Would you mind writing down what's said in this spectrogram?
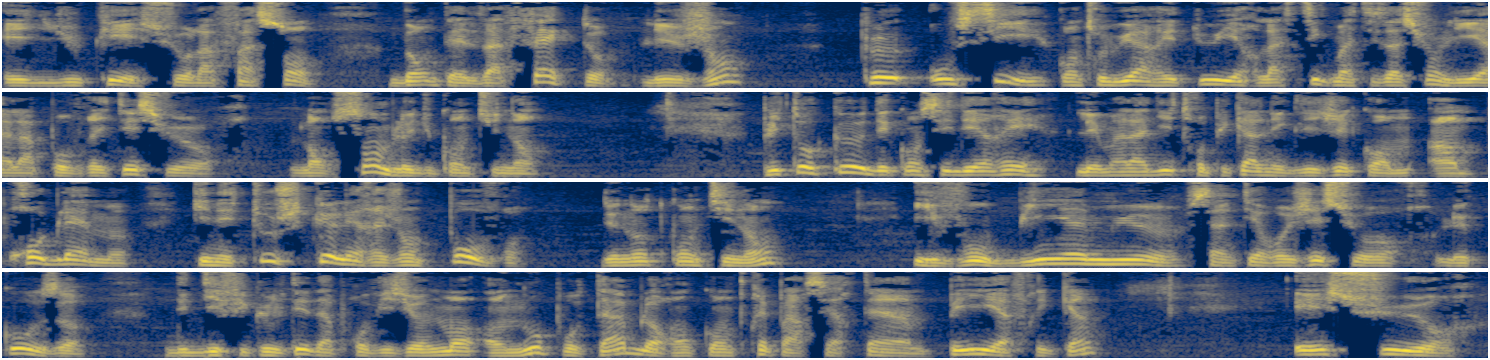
éduquer sur la façon dont elles affectent les gens peut aussi contribuer à réduire la stigmatisation liée à la pauvreté sur l'ensemble du continent. Plutôt que de considérer les maladies tropicales négligées comme un problème qui ne touche que les régions pauvres de notre continent, il vaut bien mieux s'interroger sur les causes des difficultés d'approvisionnement en eau potable rencontrées par certains pays africains et sur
